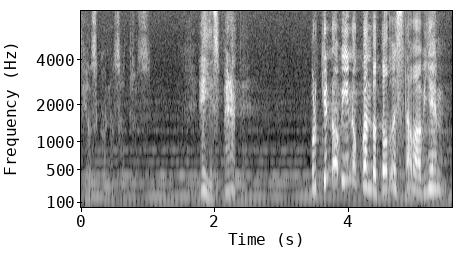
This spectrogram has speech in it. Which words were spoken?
Dios con nosotros. Hey, espérate, ¿por qué no vino cuando todo estaba bien?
